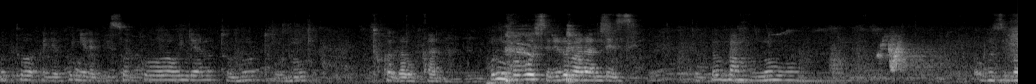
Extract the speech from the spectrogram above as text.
muto akajya kunyera ku isoko aho njyana utuntu n'utuntu tukagarukana. Urumva bose rero barandeze. Niyo mpamvu n'ubu ubuzima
